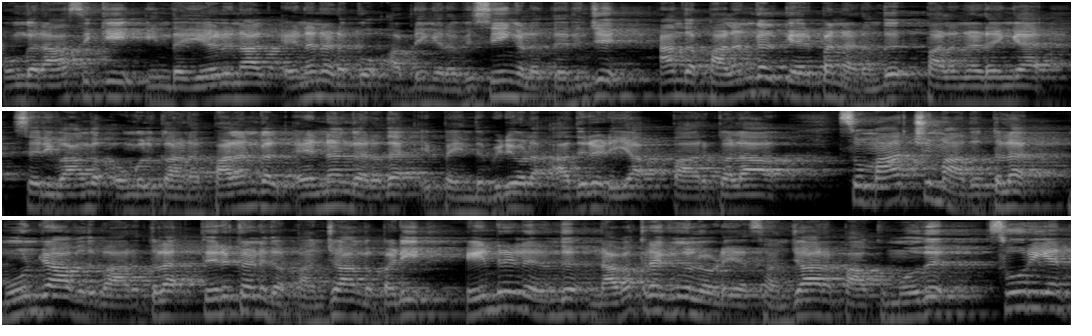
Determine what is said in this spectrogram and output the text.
உங்கள் ராசிக்கு இந்த ஏழு நாள் என்ன நடக்கும் அப்படிங்கிற விஷயங்களை தெரிஞ்சு அந்த பலன்களுக்கேற்ப நடந்து பலனடைங்க. சரி வாங்க உங்களுக்கான பலன்கள் என்னங்கிறத இப்போ இந்த வீடியோவில் அதிரடியாக பார்க்கலாம். ஸோ மார்ச் மாதத்தில் மூன்றாவது வாரத்தில் திருக்கணித பஞ்சாங்கப்படி இன்றிலிருந்து நவக்கிரகங்களுடைய சஞ்சாரம் பார்க்கும்போது சூரியன்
